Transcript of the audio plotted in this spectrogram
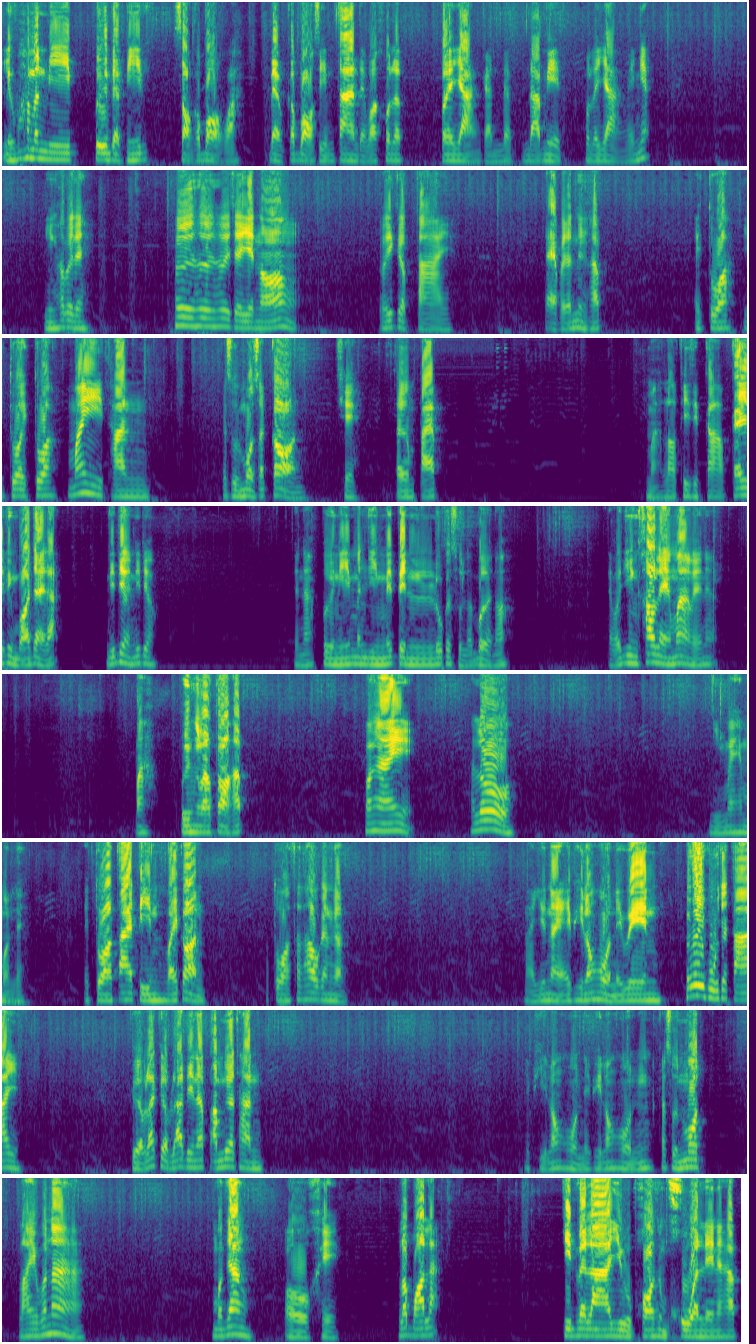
หรือว่ามันมีปืนแบบนี้สองกระบอกวะ แบบกระบอกสีน้ำตาลแต่ว่าคนละคนละอย่างกันแบบดาเมจคนละอย่างอะไรเงี้ย ยิงเข้าไปเลย เฮ้ยเฮ้ยเฮ้ยใจเย็นน้อง เฮ้ยเกือบตาย แตกไปแล้วหนึ่งครับ อีกตัว อีกตัว อีกตัว ไม่ทันกระสุนหมดซะก่อน โอเค เติมแป๊บ มารอบที่สิบเก้าใกล้จะถึงบอสใหญ่ละนิดเดียว นิดเดียว ดี๋ยวนะปืนนี้มันยิงไม่เป็นลูกกระสุนระเบิดเนาะแต่ว่ายิงเข้าแรงมากเลยเนี่ยมาปืนของเราต่อครับ ว่าไงฮัลโหลยิงไม่ให้หมดเลยไอตัวใต้ตีนไว้ก่อน ตัวเท่าๆกันก่อนไหนอยู่ไหนไอพีร้องโหนในเวนเฮ้ยกูจะตาย เกือบแล้วเกือบแล้วดีนะปั๊มเลือดทันไอผีล่องหนไอผีล่องหนกระสุนหมดไรวะน่าหมดยัง โอเครอบบอสละ กินเวลาอยู่พอสมควรเลยนะครับ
